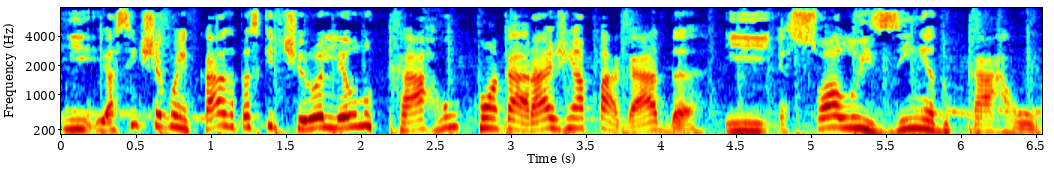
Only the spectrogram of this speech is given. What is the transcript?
e assim que chegou em casa, parece que tirou, leu no carro com a garagem apagada e é só a luzinha do carro.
